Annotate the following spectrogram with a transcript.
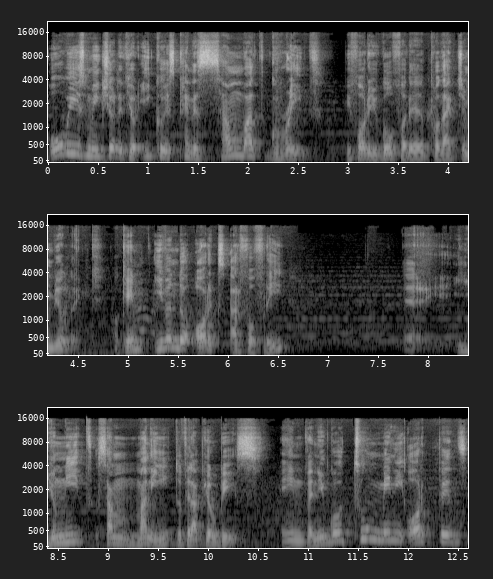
always make sure that your eco is kind of somewhat great before you go for the production building, okay? Even though orcs are for free, uh, you need some money to fill up your base. And when you go too many orc pits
